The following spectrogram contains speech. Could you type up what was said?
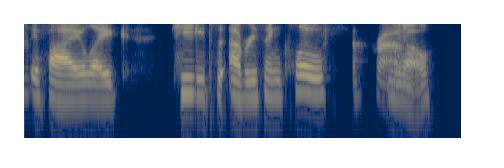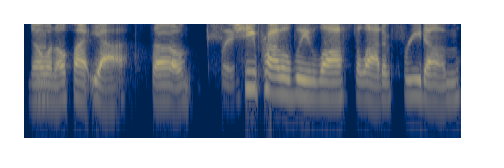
mm-hmm. if i like keeps everything close you know no mm-hmm. one will find yeah so she probably lost a lot of freedom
